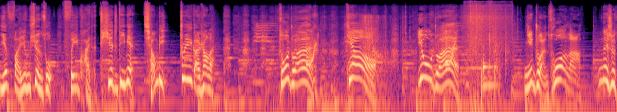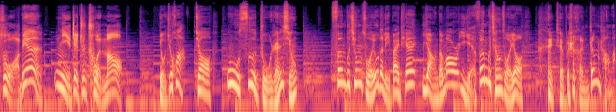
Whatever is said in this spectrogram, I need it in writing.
也反应迅速，飞快的贴着地面、墙壁追赶上来。左转，跳。右转，你转错了，那是左边。你这只蠢猫，有句话叫“物似主人形”，分不清左右的礼拜天养的猫也分不清左右，这不是很正常吗？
